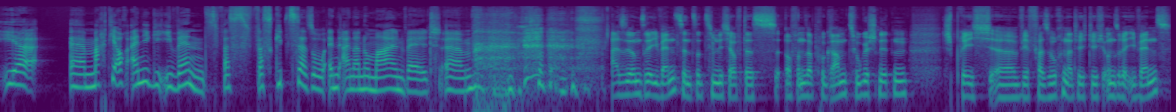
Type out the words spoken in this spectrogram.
Ihr äh, macht ja auch einige Events. Was, was gibt's da so in einer normalen Welt? Ähm. Also unsere Events sind so ziemlich auf das, auf unser Programm zugeschnitten. Sprich, äh, wir versuchen natürlich durch unsere Events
